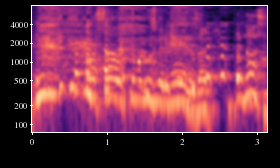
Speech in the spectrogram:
que, que é aquela sala que tem uma luz vermelha, sabe? Então, nossa,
